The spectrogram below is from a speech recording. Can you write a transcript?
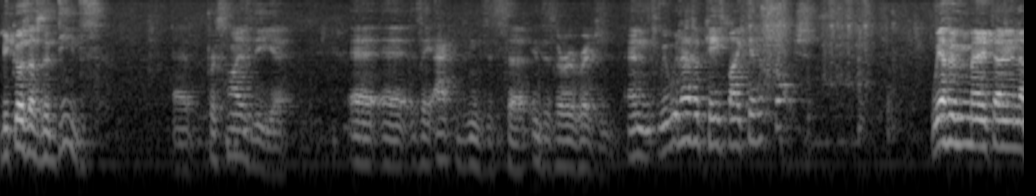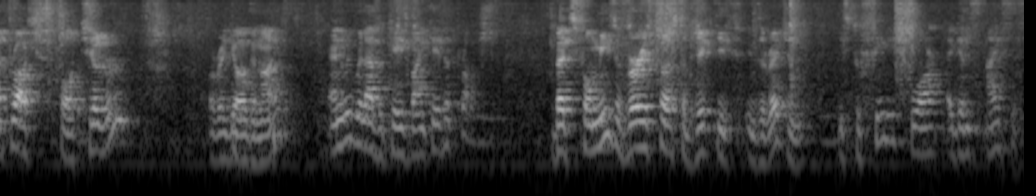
because of the deeds precisely uh, uh, uh, they acted in this, uh, in this very region. And we will have a case by case approach. We have a humanitarian approach for children, already organized, and we will have a case by case approach. But for me, the very first objective in the region is to finish war against ISIS.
